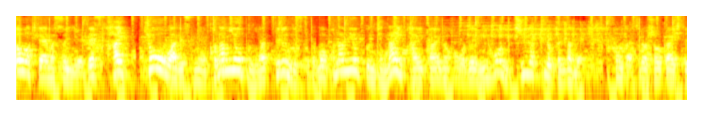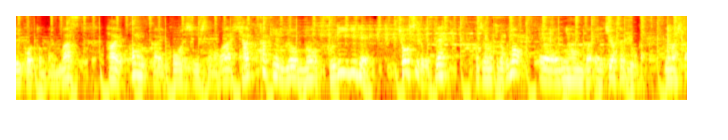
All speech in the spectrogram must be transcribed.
どうも、北山水泳です。はい。今日はですね、コナミオープンやってるんですけども、コナミオープンじゃない大会の方で日本中学記録が出たんで、今回それを紹介していこうと思います。はい。今回更新したのは 100×4 のフリーリレー、超水路ですね。こちらの記録の、えー、日本が、えー、中学生記録が出ました。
